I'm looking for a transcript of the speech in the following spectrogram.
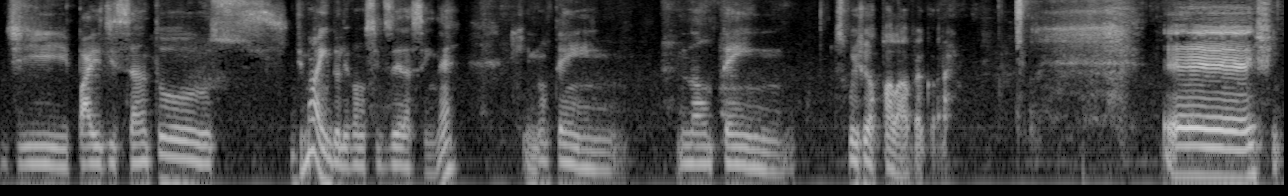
De pais de santos de má índole, vamos dizer assim, né? Que não tem. Não tem. Fugiu a palavra agora. É, enfim,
